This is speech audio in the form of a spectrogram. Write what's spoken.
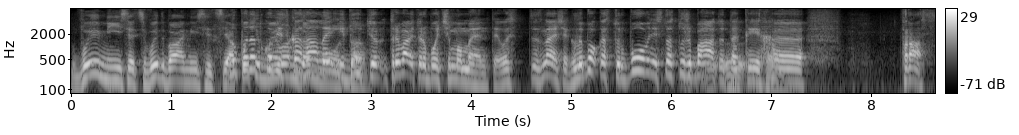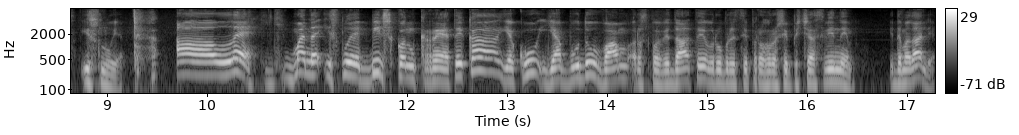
Ви місяць, ви два місяці, а ну, потім податкові ми вам сказали, дамо, ідуть, так. тривають робочі моменти. Ось ти знаєш, як глибока стурбованість, у нас дуже багато Е, таких так. е, фраз існує. Але в мене існує більш конкретика, яку я буду вам розповідати в рубриці про гроші під час війни. Ідемо далі.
